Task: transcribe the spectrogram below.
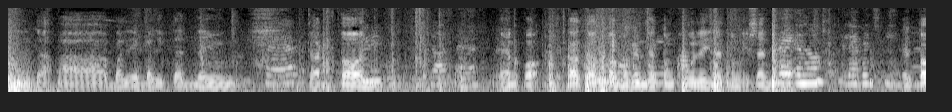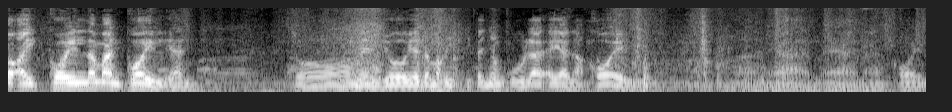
Nagkakabalik-baliktad na yung karton. Ayan po. Ito, ito, ito. Maganda tong kulay na tong isang to. Ano, 11 speed. Ito ay coil naman. Coil. Yan. So, medyo yan na makikita niyong kulay. Ayan na, coil. Ayan, ayan, ah, coil.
